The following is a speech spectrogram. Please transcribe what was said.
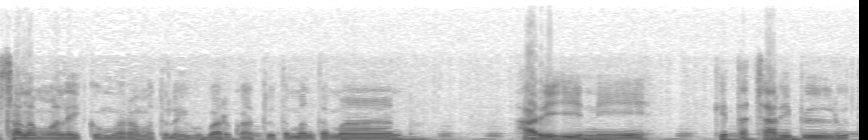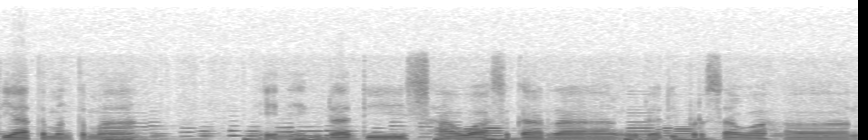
Assalamualaikum warahmatullahi wabarakatuh teman-teman. Hari ini kita cari belut ya teman-teman. Ini udah di sawah sekarang Udah di persawahan.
